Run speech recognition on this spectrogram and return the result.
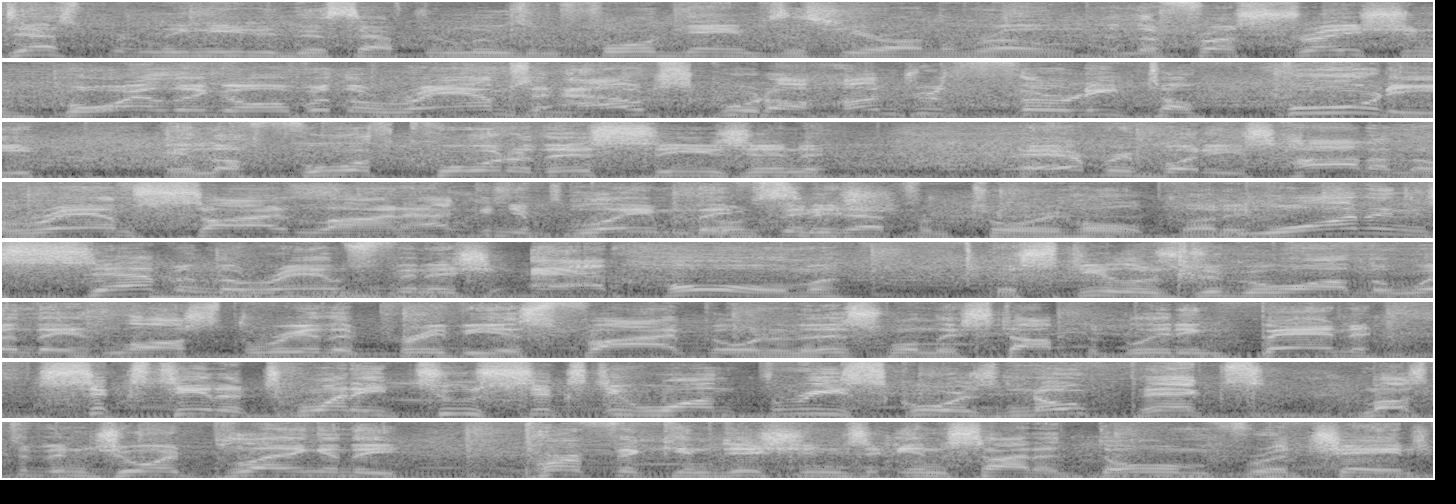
desperately needed this after losing four games this year on the road. And the frustration boiling over. The Rams outscored 130 to 40 in the fourth quarter this season. Everybody's hot on the Rams sideline. How can you blame them? They Don't see that from Torry Holt, buddy. One and seven. The Rams finish at home. The Steelers do go on the win. They had lost three of their previous five going into this one. They stopped the bleeding. Ben, 16 to 20, 261, three scores, no picks. Must have enjoyed playing in the perfect conditions inside a dome for a change.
